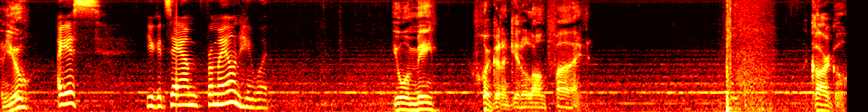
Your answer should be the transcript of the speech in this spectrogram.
And you? I guess you could say I'm from my own Heywood. You and me, we're gonna get along fine. Cargo.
